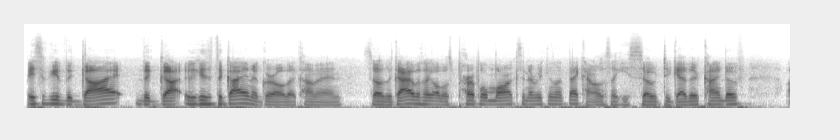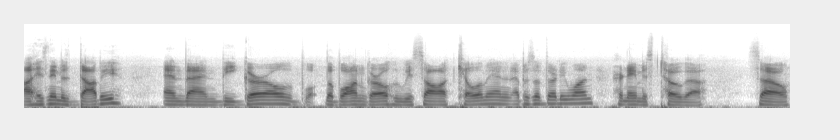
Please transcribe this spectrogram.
basically the guy, the guy, because it's a guy and a girl that come in. So the guy with like all those purple marks and everything like that kind of looks like he's sewed together, kind of. Uh, his name is Dabi, and then the girl, the blonde girl who we saw kill a man in episode 31, her name is Toga. So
